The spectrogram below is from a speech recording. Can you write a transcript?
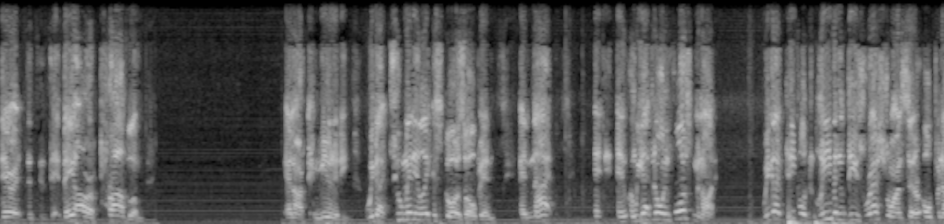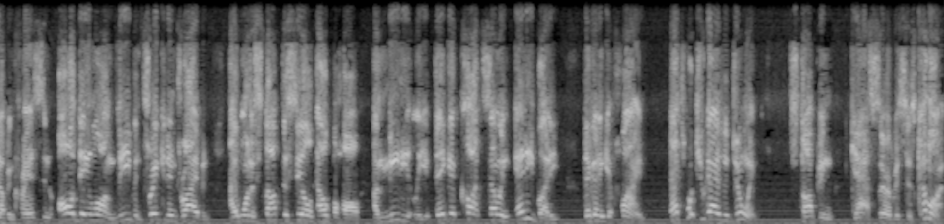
they're, they are a problem in our community. We got too many liquor stores open and not, and we got no enforcement on it. We got people leaving these restaurants that are open up in Cranston all day long, leaving, drinking and driving. I want to stop the sale of alcohol immediately. If they get caught selling anybody, they're going to get fined. That's what you guys are doing. Stopping gas services. Come on.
